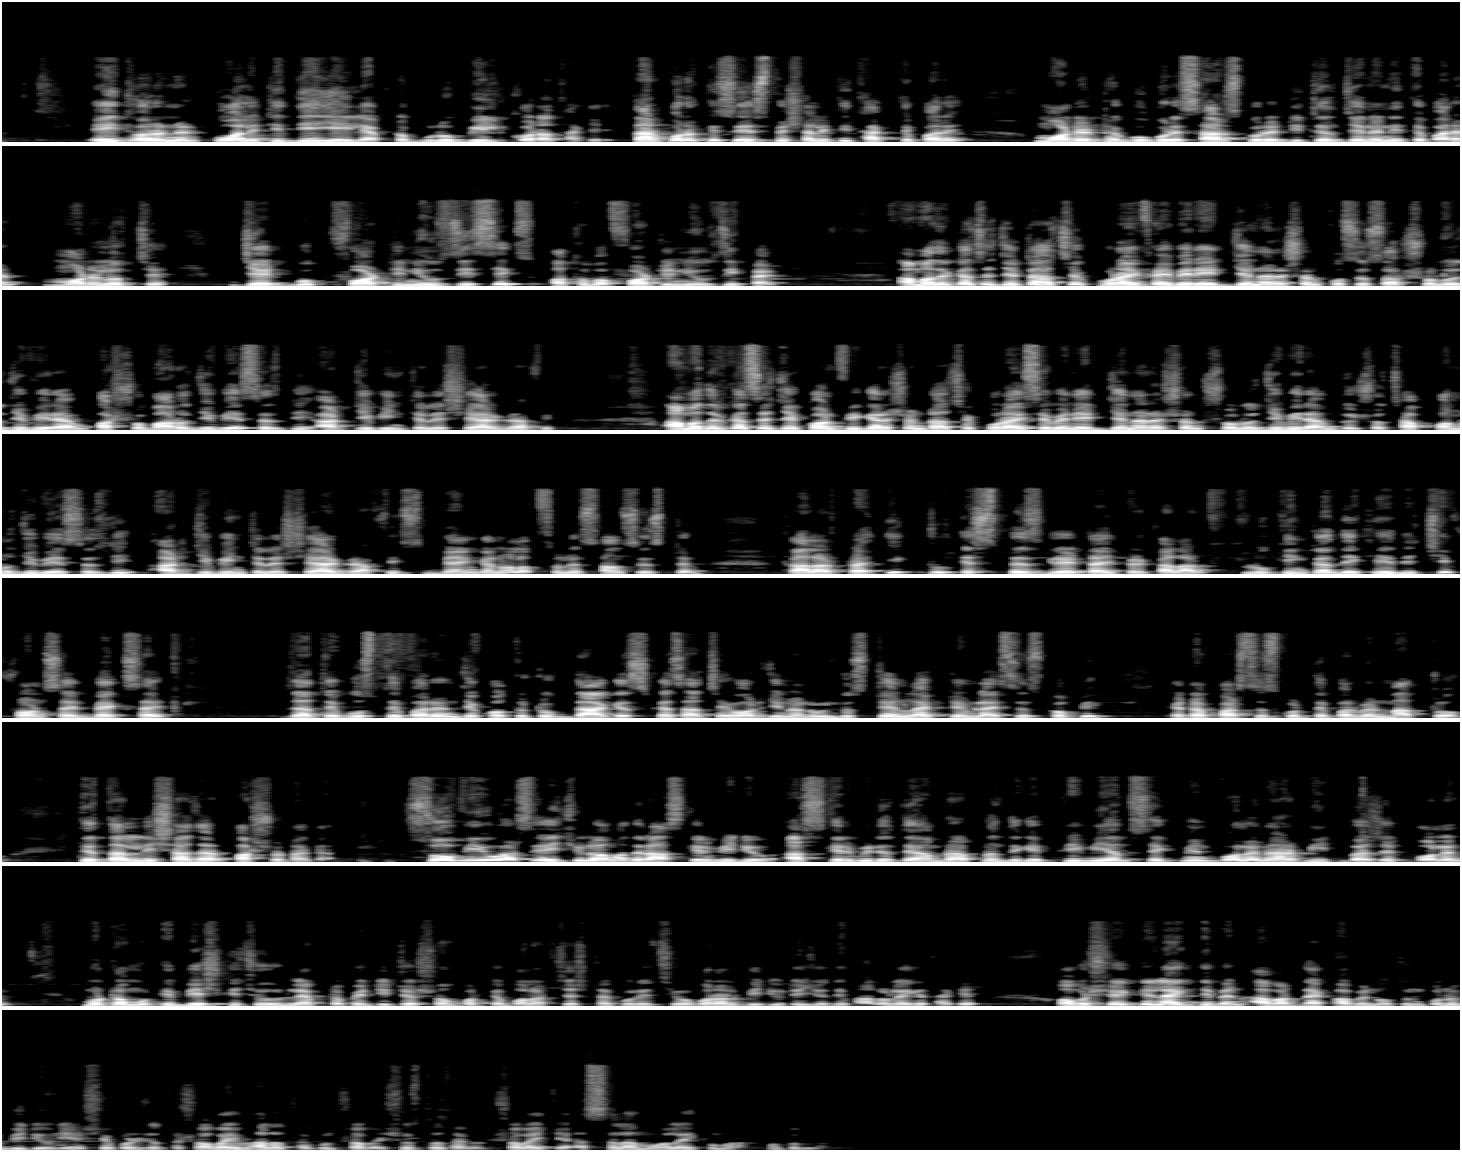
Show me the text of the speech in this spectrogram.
এই ধরনের কোয়ালিটি দিয়েই এই ল্যাপটপগুলো বিল্ড করা থাকে। তারপরে কিছু স্পেশালিটি থাকতে পারে। মডেলটা গুগলে সার্চ করে ডিটেল জেনে নিতে পারেন। মডেল হচ্ছে ZenBook fourteen U G six অথবা ফর্টিন ইউ জি ফাইভ। আমাদের কাছে যেটা আছে, কোরাই ফাইভের এইট জেনারেশন প্রসেসর ষোলো জিবি র্যাম, পাঁচশো বারো জিবি এসএসডি, আট জিবি ইন্টেলের শেয়ার গ্রাফিক আমাদের কাছে যে কনফিগারেশনটা আছে, core i seven eight generation ষোলো জিবি র্যাম দুশো ছাপ্পান্ন জিবি এসএসডি, আট জিবি ইন্টেলের শেয়ার গ্রাফিক্স ব্যাঙ্গান অপশনের সাউন্ড সিস্টেম কালারটা একটু স্পেস গ্রে টাইপের কালার লুকিংটা দেখিয়ে দিচ্ছি ফ্রন্ট সাইড ব্যাক সাইড যাতে বুঝতে পারেন যে কতটুক দাগ স্ক্র্যাচ আছে। Original Windows ten lifetime license copy এটা পারচেস করতে পারবেন মাত্র তেতাল্লিশ হাজার পাঁচশো টাকা। সো ভিউয়ার্স এই ছিল আমাদের আজকের ভিডিও আজকের ভিডিওতে আমরা আপনাদেরকে প্রিমিয়াম সেগমেন্ট বলেন আর মিড বাজেট বলেন। মোটামুটি বেশ কিছু ল্যাপটপের ডিটেলস সম্পর্কে বলার চেষ্টা করেছি। ওভারঅল ভিডিওটি যদি ভালো লেগে থাকে, অবশ্যই একটি লাইক দিবেন। আবার দেখা হবে নতুন কোনো ভিডিও নিয়ে। সে পর্যন্ত সবাই ভালো থাকুন, সবাই সুস্থ থাকুন। সবাইকে আসসালামু আলাইকুম রহমতুল্লাহ।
